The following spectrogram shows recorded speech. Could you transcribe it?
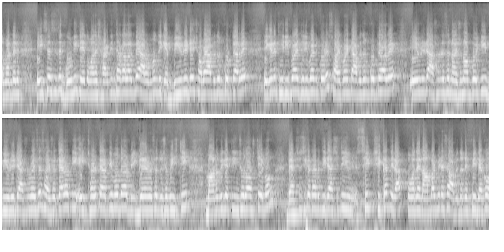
তোমাদের এইচএসসি তে গণিতে তোমাদের সাড়ে তিন টাকা লাগবে। আর অন্যদিকে বি ইউনিটে সবাই আবেদন করতে পারবে। এখানে থ্রি পয়েন্ট থ্রি পয়েন্ট করে ছয় পয়েন্টে আবেদন করতে পারবে। এই ইউনিটে আসন রয়েছে নয়শো নব্বইটি বি ইউনিটে আসন রয়েছে ছয়শো তেরোটি। এই ছয়শো তেরোটির মধ্যে আবার বিজ্ঞানের রয়েছে দুশো বিশটি। মানবিকের তিনশো দশটি এবং ব্যবসা শিক্ষা থাকবে তিরাশিটি সিট শিক্ষার্থীরা। তোমাদের নাম্বার বিনাশ আবেদনের ফি দেখো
